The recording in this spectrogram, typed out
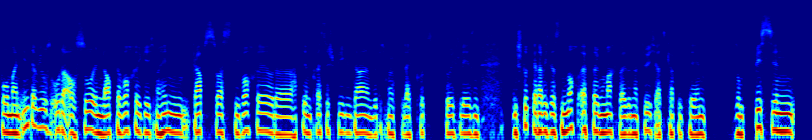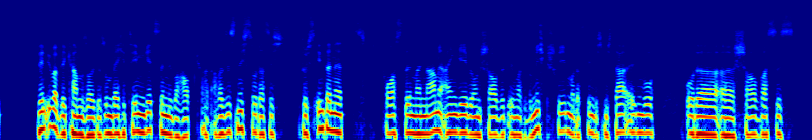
vor meinen Interviews oder auch so im Laufe der Woche gehe ich mal hin, gab's was die Woche oder habt ihr einen Pressespiegel da, dann würde ich mal vielleicht kurz durchlesen. In Stuttgart habe ich das noch öfter gemacht, weil du natürlich als Kapitän so ein bisschen den Überblick haben solltest, um welche Themen geht's denn überhaupt gerade. Aber es ist nicht so, dass ich durchs Internet forste, meinen Namen eingebe und schaue, wird irgendwas über mich geschrieben oder finde ich mich da irgendwo oder äh, schau, was ist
